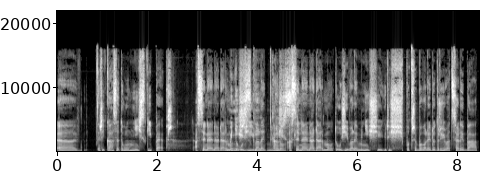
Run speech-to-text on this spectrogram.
E, říká se tomu mnížský pepř. Asi ne nadarmo mnižský, to užívali. Mnižský. Ano, asi ne nadarmo to užívali mniši, když potřebovali dodržovat celibát.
